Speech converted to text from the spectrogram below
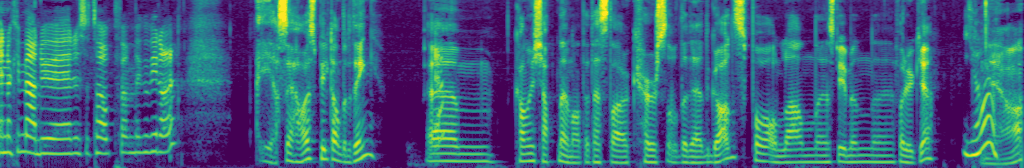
Er det noe mer du har lyst til å ta opp før vi går videre? Ja, så jeg har jo spilt andre ting. Um, kan jo kjapt nevne at jeg testa Curse of the Dead Gods på online-streamen eh, forrige uke. Ja. Ja.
